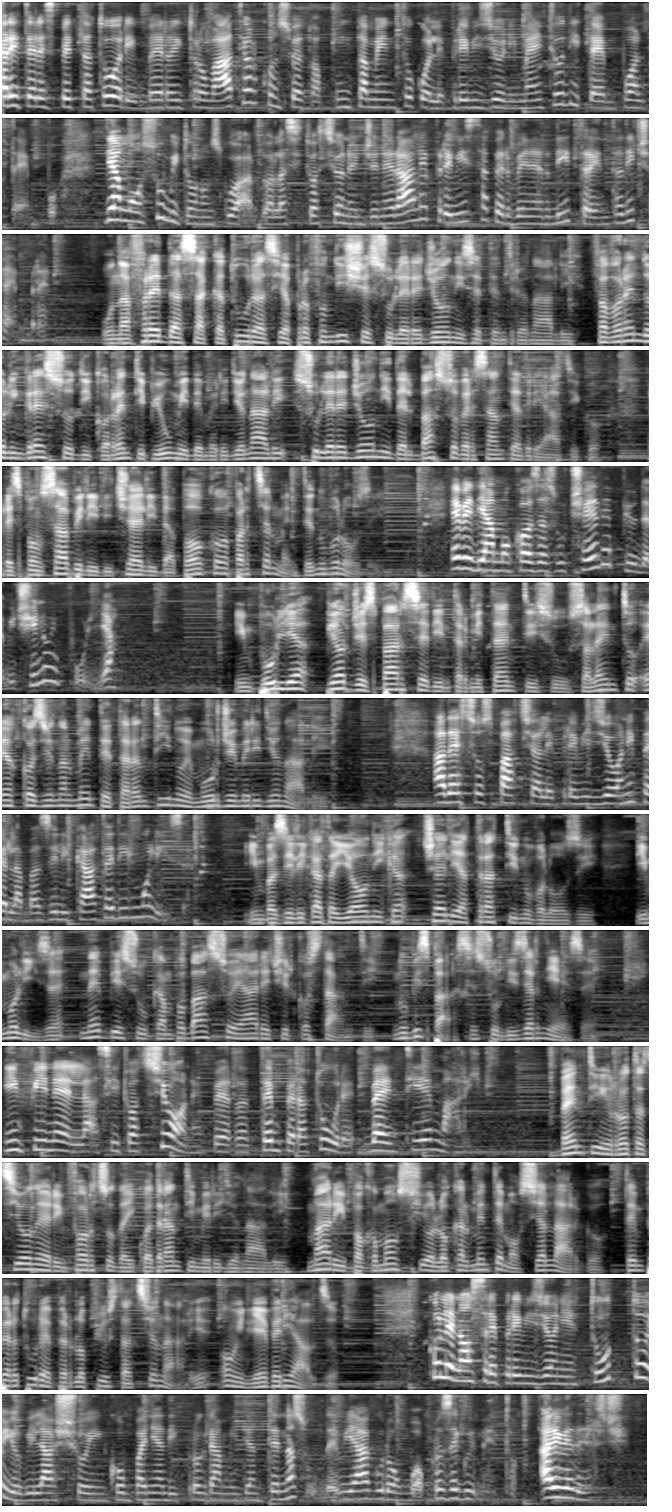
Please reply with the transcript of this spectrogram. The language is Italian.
Cari telespettatori, ben ritrovati al consueto appuntamento con le previsioni meteo di tempo al tempo. Diamo subito uno sguardo alla situazione generale prevista per venerdì 30 dicembre. Una fredda saccatura si approfondisce sulle regioni settentrionali, favorendo l'ingresso di correnti più umide meridionali sulle regioni del basso versante adriatico, responsabili di cieli da poco a parzialmente nuvolosi. E vediamo cosa succede più da vicino in Puglia. In Puglia, piogge sparse ed intermittenti su Salento e occasionalmente Tarantino e Murge meridionali. Adesso spazio alle previsioni per la Basilicata ed il Molise. In Basilicata Ionica, cieli a tratti nuvolosi. In Molise, nebbie su Campobasso e aree circostanti, nubi sparse sull'Iserniese. Infine la situazione per temperature, venti e mari. Venti in rotazione e rinforzo dai quadranti meridionali, mari poco mossi o localmente mossi a largo, temperature per lo più stazionarie o in lieve rialzo. Con le nostre previsioni è tutto, io vi lascio in compagnia dei programmi di Antenna Sud e vi auguro un buon proseguimento. Arrivederci.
